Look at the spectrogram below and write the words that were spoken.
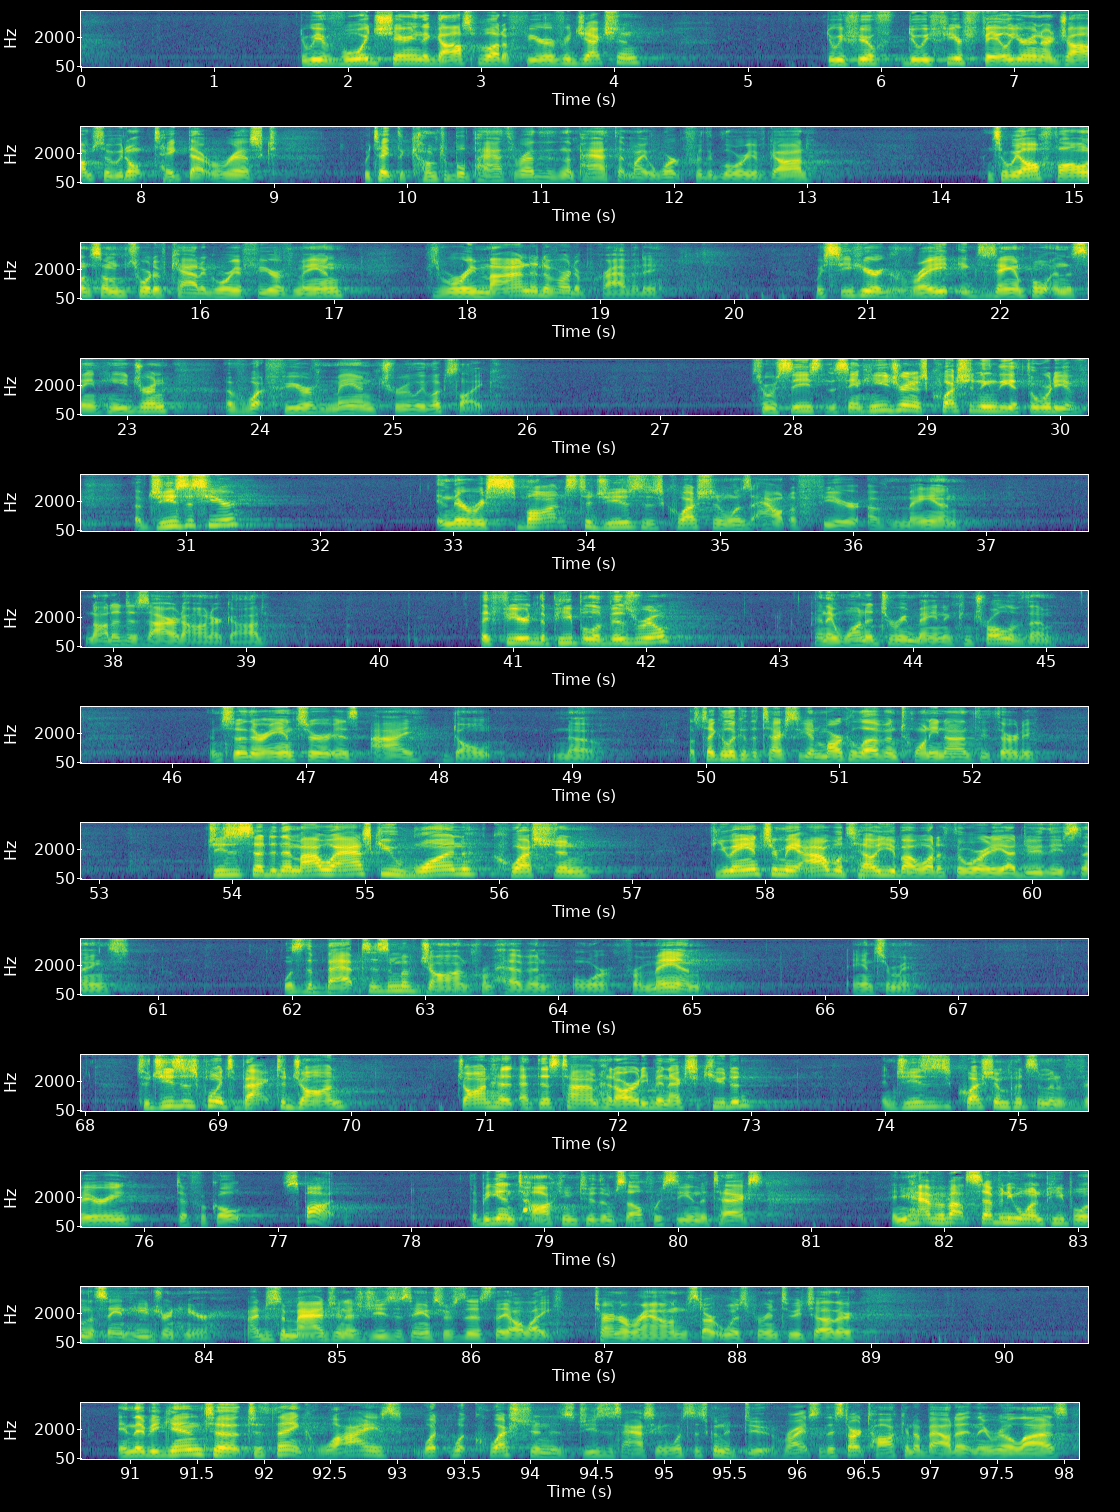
Do we avoid sharing the gospel out of fear of rejection? Do we, feel, do we fear failure in our job so we don't take that risk? We take the comfortable path rather than the path that might work for the glory of God? And so we all fall in some sort of category of fear of man because we're reminded of our depravity. We see here a great example in the Sanhedrin of what fear of man truly looks like. So we see the Sanhedrin is questioning the authority of, of Jesus here. And their response to Jesus' question was out of fear of man, not a desire to honor God. They feared the people of Israel and they wanted to remain in control of them. And so their answer is, I don't know. Let's take a look at the text again Mark 11, 29 through 30. Jesus said to them, I will ask you one question. If you answer me, I will tell you by what authority I do these things. Was the baptism of John from heaven or from man? Answer me. So Jesus points back to John John had, at this time had already been executed, and Jesus' question puts him in a very difficult spot. They begin talking to themselves, we see in the text, and you have about 71 people in the Sanhedrin here. I just imagine as Jesus answers this, they all like turn around and start whispering to each other. And they begin to, to think, why is, what, what question is Jesus asking? What's this going to do, right? So they start talking about it and they realize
